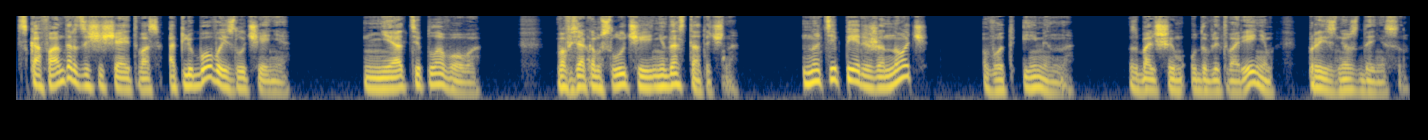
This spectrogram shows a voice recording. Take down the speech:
скафандр защищает вас от любого излучения. Не от теплового. Во всяком случае, недостаточно. Но теперь же ночь... Вот именно. С большим удовлетворением произнес Деннисон.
